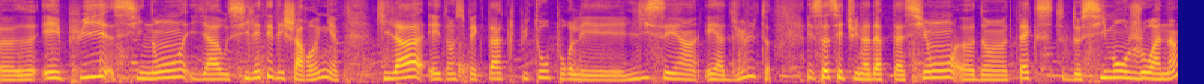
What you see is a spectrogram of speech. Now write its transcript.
Euh, et puis, sinon, il y a aussi L'été des charognes, qui là est un spectacle plutôt pour les lycéens et adultes. Et ça, c'est une adaptation euh, d'un texte de Simon Johannin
